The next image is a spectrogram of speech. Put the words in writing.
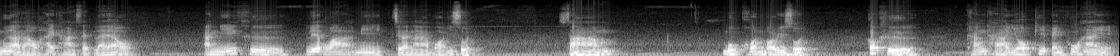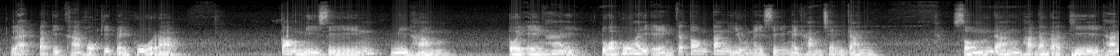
เมื่อเราให้ทานเสร็จแล้ว อันนี้คือเรียกว่ามีเจตนาบริสุทธิ์ 3. บุคคลบริสุทธิ์ ก็คือทั้งทายกที่เป็นผู้ให้และปฏิคาหกที่เป็นผู้รับ ต้องมีศีล มีธรรม ตัวเองให้ตัวผู้ให้เองก็ต้องตั้งอยู่ในศีลในธรรมเช่นกัน สมดังพระดำรัสที่ท่าน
